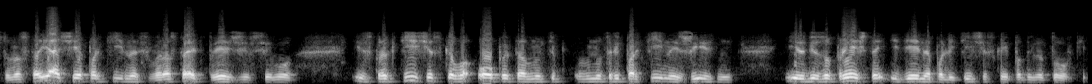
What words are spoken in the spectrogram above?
что настоящая партийность вырастает прежде всего из практического опыта внутрипартийной жизни и из безупречной идейно-политической подготовки.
